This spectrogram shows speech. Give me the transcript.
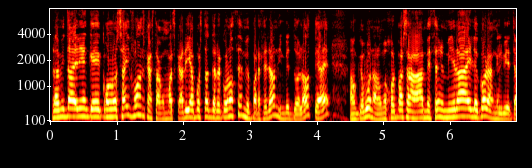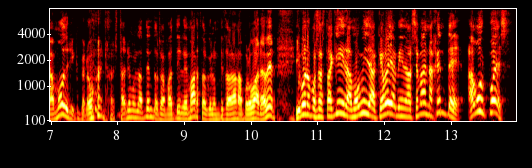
la mitad de bien que con los iPhones, que hasta con mascarilla puesta te reconoce, me parecerá un invento de la hostia, ¿eh? Aunque bueno, a lo mejor pasa a Mecer Mira y le cobran el billete a Modric, pero bueno, estaremos atentos a partir de marzo que lo empezarán a probar, a ver. Y bueno, pues hasta aquí la movida, que vaya bien la semana, gente. Agur, pues.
